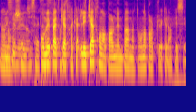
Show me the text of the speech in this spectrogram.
Non, Oui, non. être On met pas de 7. 4 à 4. Les 4, on n'en parle même pas maintenant. On n'en parle plus à Canard PC.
